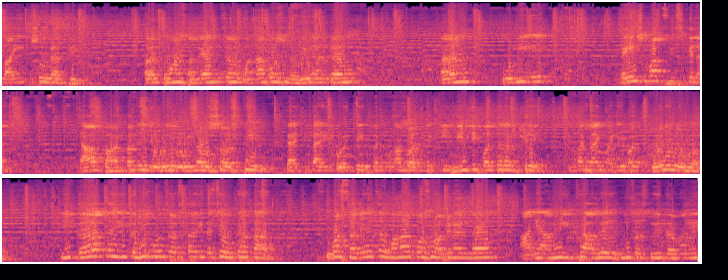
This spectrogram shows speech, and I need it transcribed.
बाई सुरू राहतील तुम्हाला सगळ्यांचं मनापासून अभिनंदन. कारण तुम्ही एक बेंचमार्क फिक्स केला. त्या भारताचे जेवढे गोविंदा उत्सव असतील त्या ठिकाणी कोणते इतर मला वाटतं की ही जी पद्धत असते तुम्हाला काही पाठीमाग दोन्ही लोक ही कळत नाही की कशी बोलत असतात की तसे उतरतात. तुम्हाला सगळ्यांचं मनापासून अभिनंदन. आणि आम्ही इथं आलो हिंदू संस्कृतीप्रमाणे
